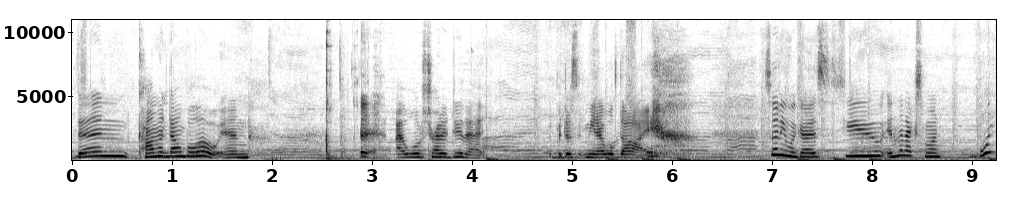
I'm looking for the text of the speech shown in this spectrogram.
then comment down below and I will try to do that. If it doesn't mean I will die. So anyway, guys, see you in the next one. Boy.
